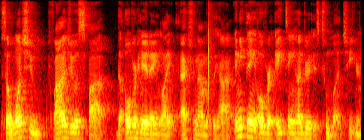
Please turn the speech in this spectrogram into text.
So once you find you a spot, the overhead ain't like astronomically high. Anything over eighteen hundred is too much here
